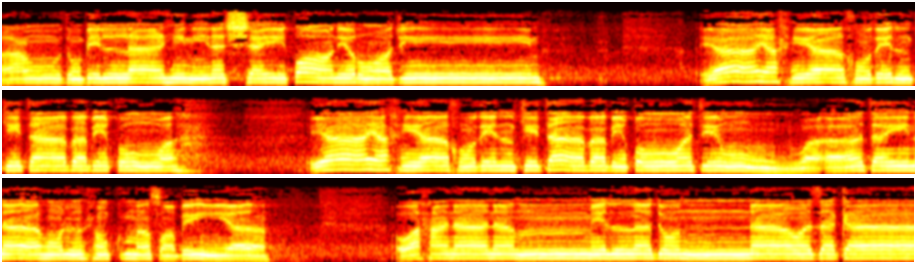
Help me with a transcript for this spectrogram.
أعوذ بالله من الشيطان الرجيم. يا يحيى خذ الكتاب بقوة. يا يحيى خذ الكتاب بقوة. وآتيناه الحكم صبيا. وحنانا من لدنا وزكاة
